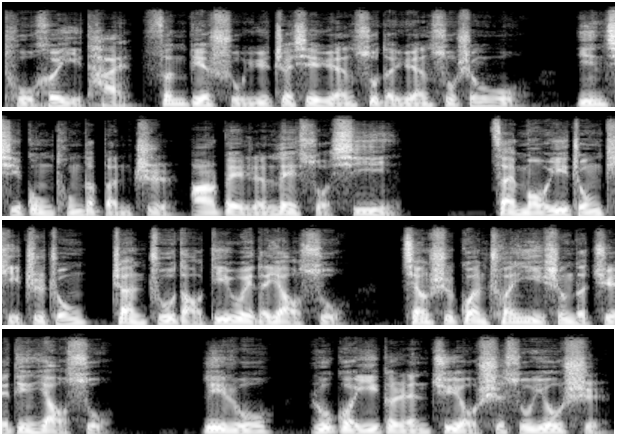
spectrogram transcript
土和以太分别属于这些元素的元素生物，因其共同的本质而被人类所吸引。在某一种体制中占主导地位的要素，将是贯穿一生的决定要素。例如，如果一个人具有世俗优势，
